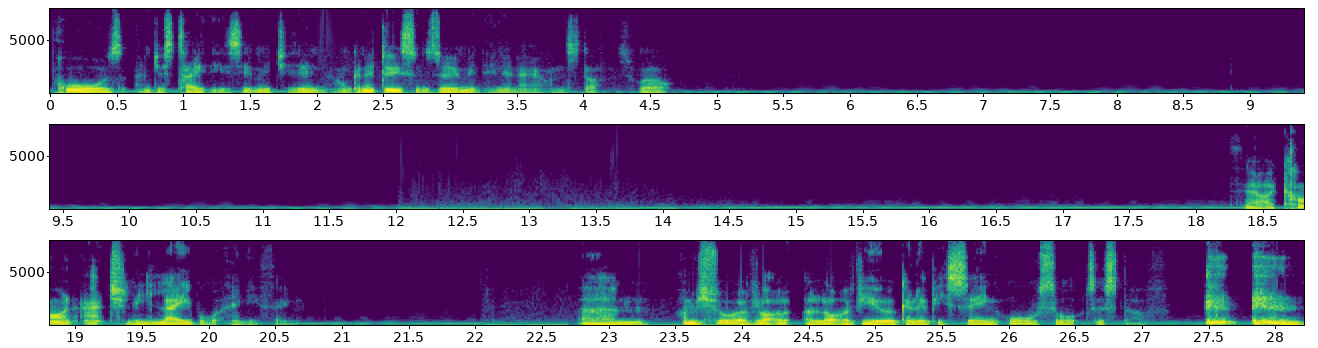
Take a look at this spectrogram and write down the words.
pause and just take these images in. I'm going to do some zooming in and out and stuff as well. I can't actually label anything. Um, I'm sure a lot, of, a lot of you are going to be seeing all sorts of stuff. do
